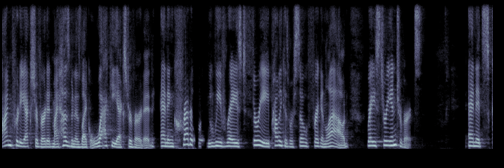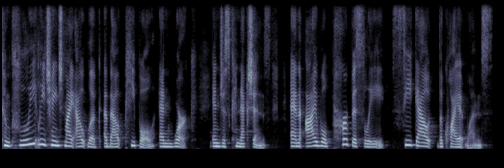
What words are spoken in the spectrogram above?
I'm pretty extroverted. My husband is like wacky extroverted. And incredibly, we've raised three, probably because we're so friggin' loud, raised three introverts. And it's completely changed my outlook about people and work and just connections. And I will purposely seek out the quiet ones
